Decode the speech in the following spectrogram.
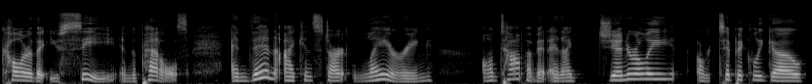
color that you see in the petals. And then I can start layering on top of it. And I generally or typically go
